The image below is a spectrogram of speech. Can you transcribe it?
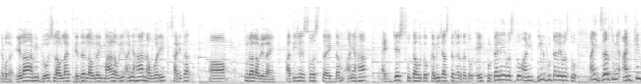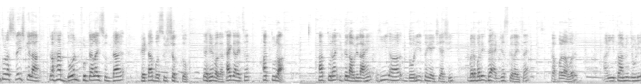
हे बघा याला आम्ही ब्रोच लावलाय फेदर लावलाय माळ लावली आणि हा नऊवारी साडीचा तुरा लावलेला आहे. अतिशय स्वस्त एकदम आणि हा ऍडजस्ट सुद्धा होतो कमी जास्त करता तो. एक फुटालाही बसतो आणि दीड फुटालाही बसतो. आणि जर तुम्ही आणखीन थोडा स्ट्रेच केला तर हा दोन फुटालाही सुद्धा फेटा बसू शकतो. तर हे बघा काय करायचं? हा तुरा. हा तुरा इथं लावलेला आहे. ही दोरी इथं घ्यायची अशी. बरोबर इथं ऍडजस्ट करायचं आहे कपाळावर. आणि इथं आम्ही जेवढी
